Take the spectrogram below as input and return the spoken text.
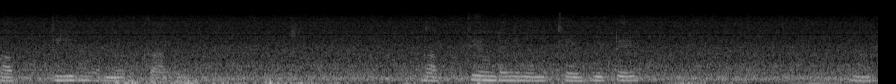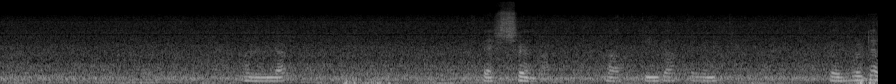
ഭക്തി എന്ന് പറഞ്ഞൊരു കാര്യം. ഭക്തി ഉണ്ടെങ്കിൽ നമുക്ക് എവിടെ നല്ല രക്ഷയുണ്ടാവും ഭക്തിയില്ലാത്തവന് എവിടെ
